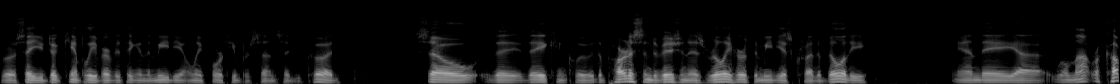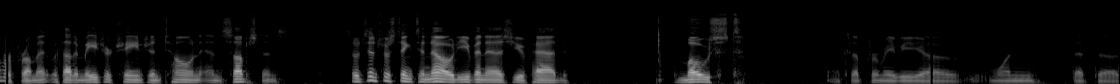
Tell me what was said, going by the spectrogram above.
or say you do, can't believe everything in the media. Only 14% said you could. So they, they conclude the partisan division has really hurt the media's credibility, and they uh, will not recover from it without a major change in tone and substance. So it's interesting to note, even as you've had most, except for maybe uh, one that uh,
